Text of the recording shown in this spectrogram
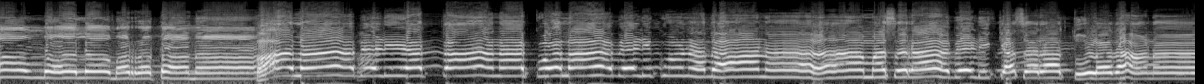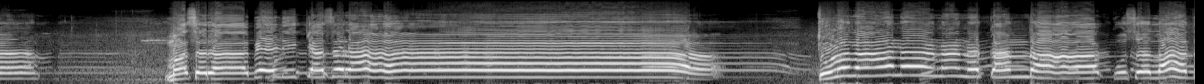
ಹಂಬಲ ಮರತಾನ. ಹಾಲ ಬೆಳಿಯತ್ತಾನ ಕೋಲ ಬೆಳಿ ಕುಣದಾನ, ಮಸರ ಬೆಳಿ ಕೆಸರ ತುಳದಾನ. ಮಸರ ಬೇಡಿ ಕೆಸರ. ತುಳದಾನ ನನ್ನ ಕಂದ ಕುಸಲಾದ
